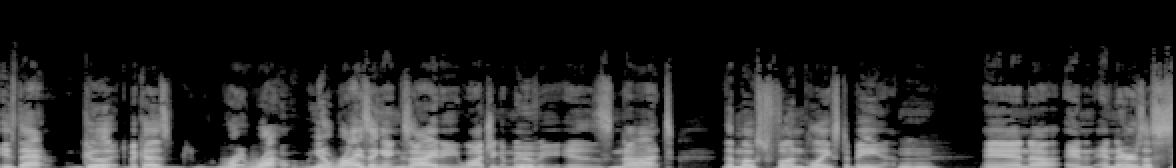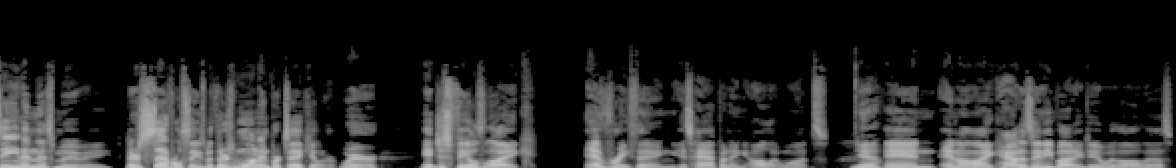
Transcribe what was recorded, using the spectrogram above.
Is that good because you know rising anxiety watching a movie is not the most fun place to be in Mm-mm. and uh and and there's a scene in this movie there's several scenes but there's one in particular where it just feels like everything is happening all at once Yeah. and and I'm like, how does anybody deal with all this?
